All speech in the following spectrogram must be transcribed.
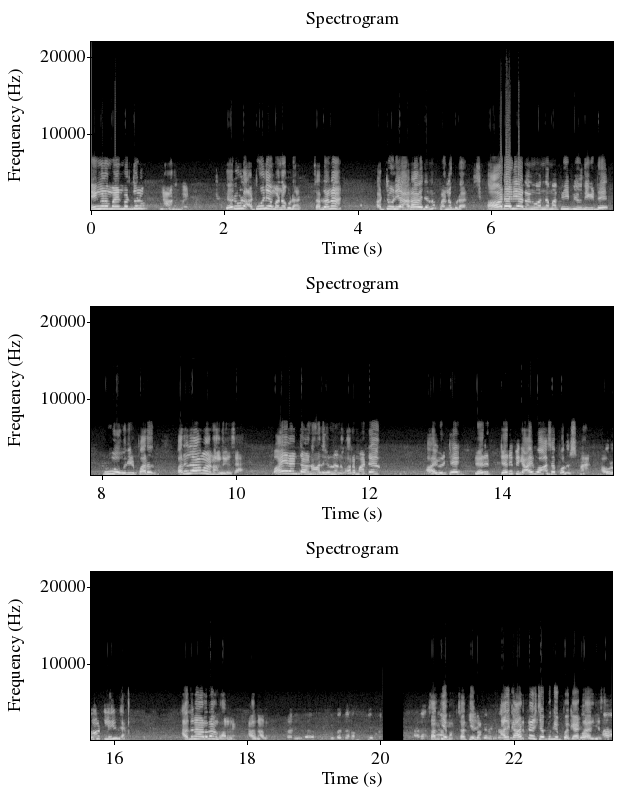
நீங்களும் பயன்படுத்தணும் நானும் பயன்படுத்தணும். தெருவில் அட்டூழியம் பண்ணக்கூடாது. சரிதானா? அட்டூழியா அராவதெல்லாம் பண்ணக்கூடாது. ஆடலியா நாங்கள் வந்தோமா பிபி ஊதிக்கிட்டு பூவை ஊதிட்டு பரு பருதாமான ஆளுங்க சார் வயலண்டான ஆளுகள் நான் வரமாட்டேன். I will take terrific I was a policeman I not leave அதனால தான் வர்றேன். அதனால. சத்தியமா சத்தியமா. அதுக்கு அடுத்த ஸ்டெப்புக்கு இப்போ கேட்டாங்க சார்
